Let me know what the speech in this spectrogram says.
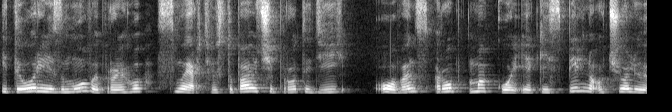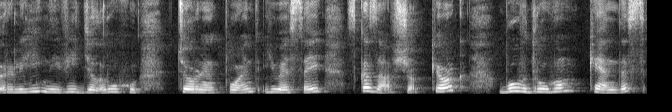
і теорії змови про його смерть, виступаючи проти дій Овенс, Роб Маккой, який спільно очолює релігійний відділ руху Turning Point USA, сказав, що Кьорк був другом Кендес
